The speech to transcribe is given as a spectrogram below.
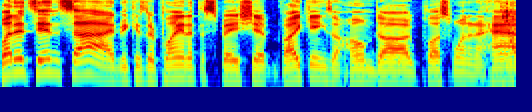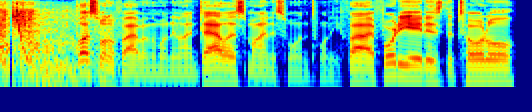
but it's inside because they're playing at the spaceship. Vikings a home dog plus one and a half, plus 105 on the money line. Dallas minus 125. 48 is the total.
